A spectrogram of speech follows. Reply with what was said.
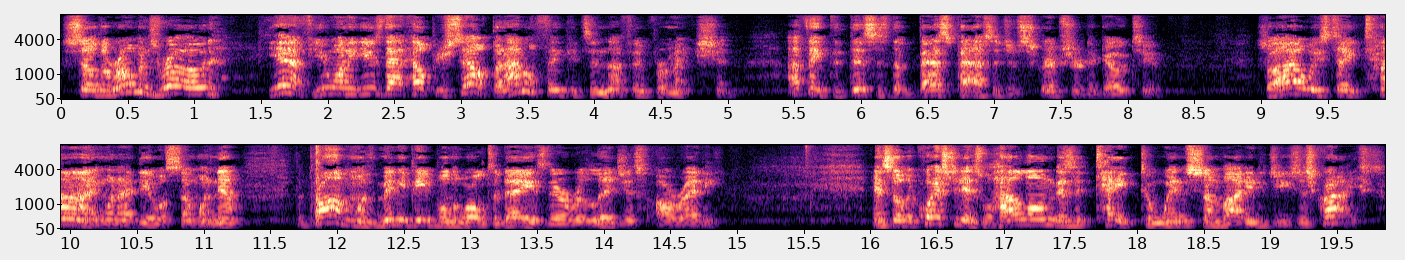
So the Romans Road, yeah, if you want to use that, help yourself, but I don't think it's enough information. I think that this is the best passage of Scripture to go to. So I always take time when I deal with someone. Now, the problem with many people in the world today is they're religious already. And so the question is, well, how long does it take to win somebody to Jesus Christ?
